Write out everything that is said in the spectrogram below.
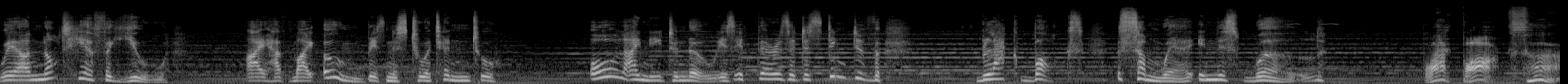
We are not here for you. I have my own business to attend to. All I need to know is if there is a distinctive black box somewhere in this world. Black box, huh?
